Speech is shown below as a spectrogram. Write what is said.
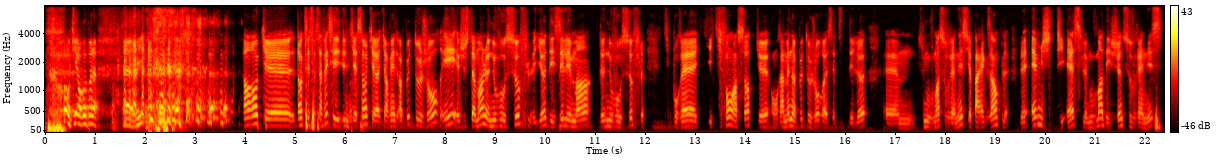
OK, on va pas là. Euh, oui. Donc, euh, donc ça. Ça fait que c'est une question qui, qui revient un peu toujours. Et justement, le nouveau souffle, il y a des éléments de nouveau souffle qui pourraient et qui font en sorte qu'on ramène un peu toujours euh, cette idée-là euh, du mouvement souverainiste. Il y a par exemple le MJS, le mouvement des jeunes souverainistes.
